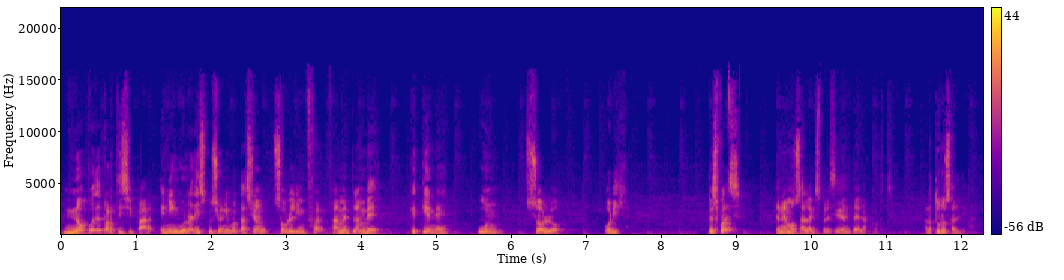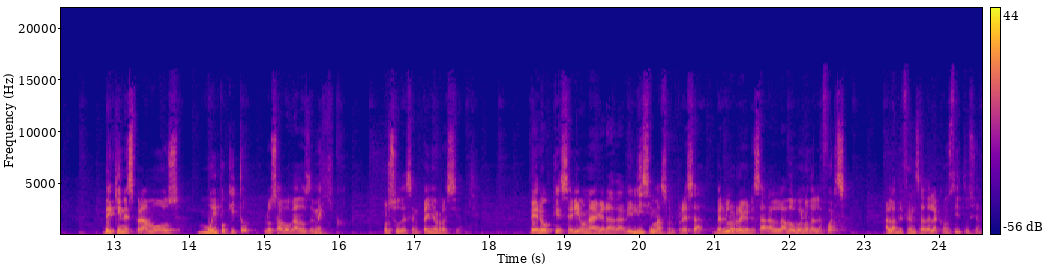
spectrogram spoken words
no puede participar en ninguna discusión y votación sobre el infame Plan B que tiene un solo origen. Después tenemos al expresidente de la Corte. Arturo Saldívar, de quien esperamos muy poquito los abogados de México por su desempeño reciente. pero que sería una agradabilísima sorpresa verlo regresar al lado bueno de la fuerza, a la defensa de la Constitución.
